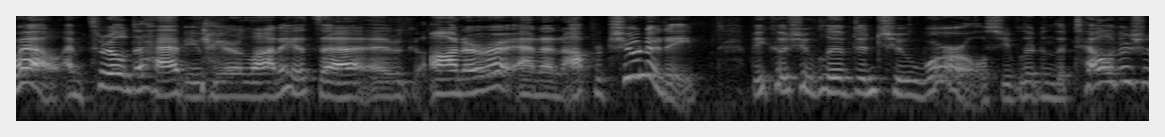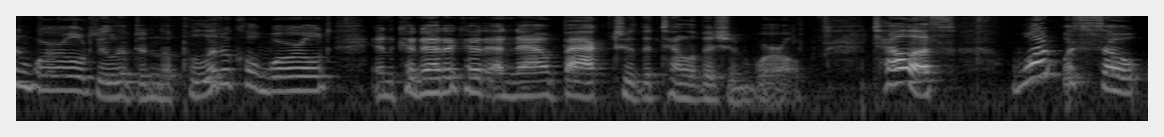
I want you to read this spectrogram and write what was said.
Well, I'm thrilled to have you here, Lonnie. It's an honor and an opportunity because you've lived in two worlds. You've lived in the television world, you lived in the political world in Connecticut, and now back to the television world. Tell us what was so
